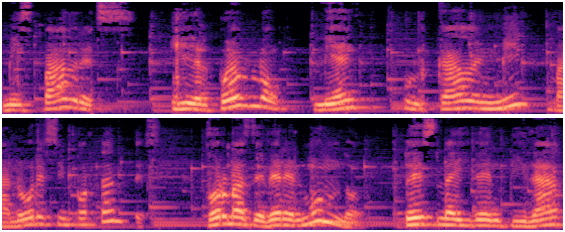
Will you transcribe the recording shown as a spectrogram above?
mis padres y el pueblo me han inculcado en mí valores importantes, formas de ver el mundo. Entonces la identidad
